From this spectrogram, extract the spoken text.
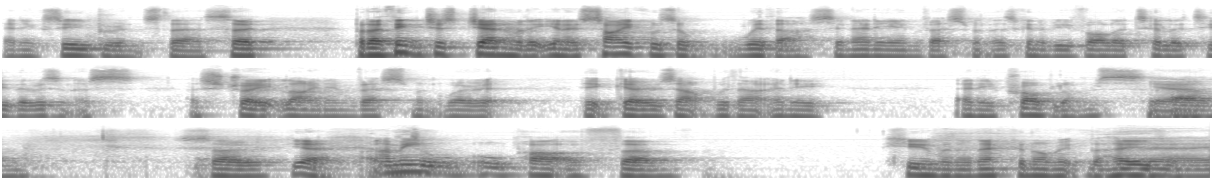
an exuberance there. So. But I think just generally, you know, cycles are with us in any investment. There's going to be volatility. There isn't a, a straight line investment where it, it goes up without any any problems. Yeah. Um, so yeah, I it's mean- all, all part of um, human and economic behaviour. Yeah,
